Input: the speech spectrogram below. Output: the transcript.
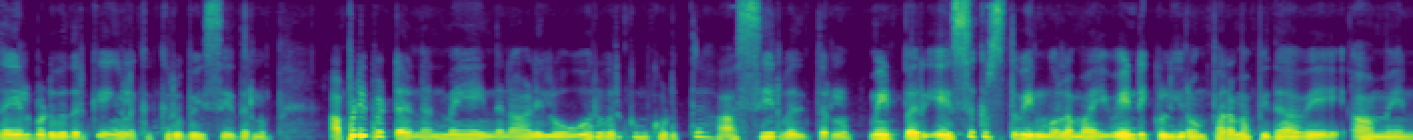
செயல்படுவதற்கு எங்களுக்கு கிருபை செய்தரலும். அப்படிப்பட்ட நன்மையை இந்த நாளில் ஒவ்வொருவருக்கும் கொடுத்து ஆசீர்வதித்தரலும். மீட்பர் இயேசு கிறிஸ்துவின் மூலமாய் வேண்டிக் கொள்கிறோம். பரமபிதாவே ஆமேன்.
